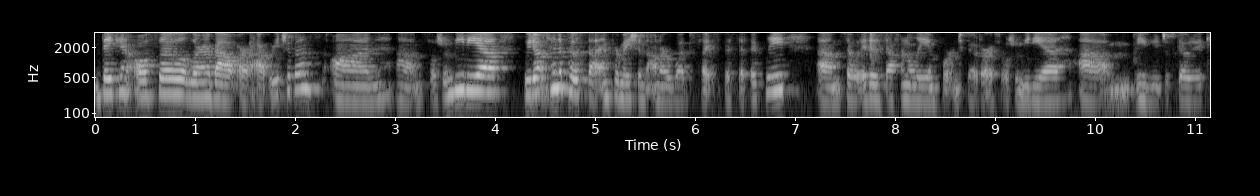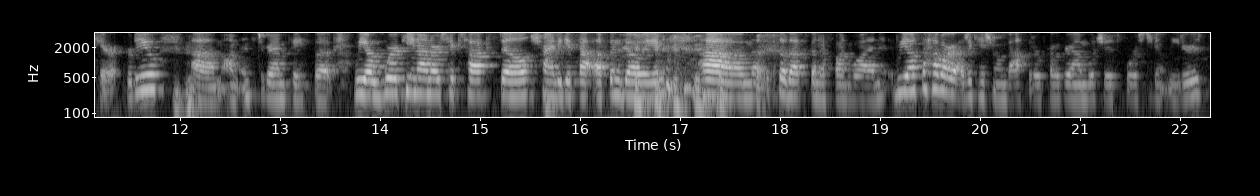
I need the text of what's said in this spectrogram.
they can also learn about our outreach events on um, social media. We don't tend to post that information on our website specifically, um, so it is definitely important to go to our social media. Um, you can just go to Care at Purdue Mhm. um, on Instagram, Facebook. We are working on our TikTok still, trying to get that up and going. um, so that's been a fun one. We also have our educational ambassador program, which is for student leaders.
